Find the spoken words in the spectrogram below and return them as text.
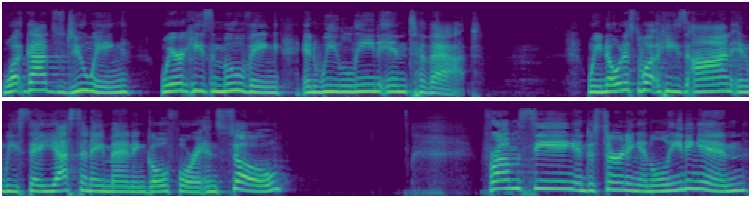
what God's doing, where He's moving, and we lean into that. We notice what He's on and we say yes and amen and go for it. And so, from seeing and discerning and leaning in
